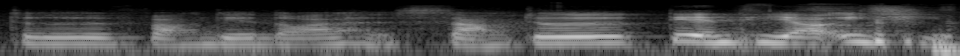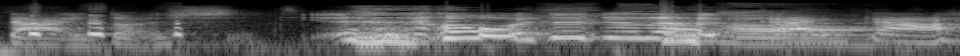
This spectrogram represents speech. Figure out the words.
就是房间都还很上，就是电梯要一起搭一段时间，然后我就觉得很尴尬，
